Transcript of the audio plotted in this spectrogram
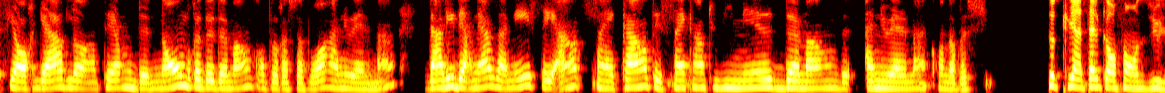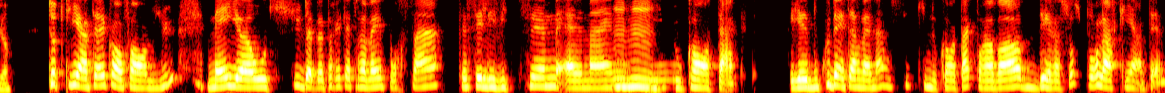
si on regarde là, en termes de nombre de demandes qu'on peut recevoir annuellement. Dans les dernières années, c'est entre 50 et 58 000 demandes annuellement qu'on a reçues. Toute clientèle confondue, là toute clientèle confondue, mais il y a au-dessus d'à peu près 80% que c'est les victimes elles-mêmes mm-hmm. qui nous contactent. Il y a beaucoup d'intervenants aussi qui nous contactent pour avoir des ressources pour leur clientèle.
